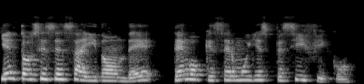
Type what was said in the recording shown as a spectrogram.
Y entonces es ahí donde tengo que ser muy específico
